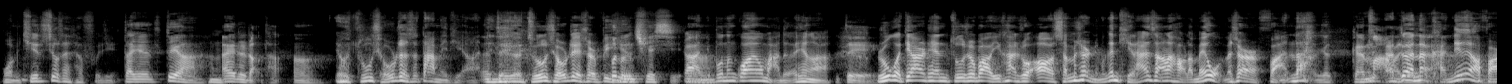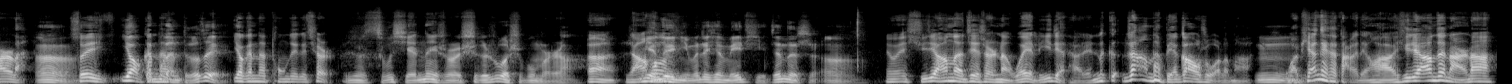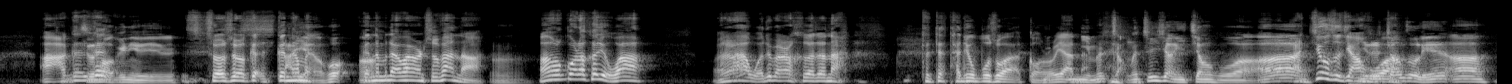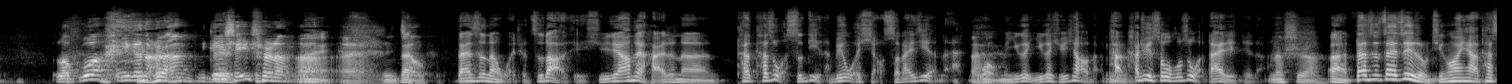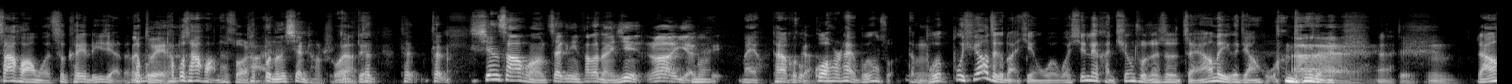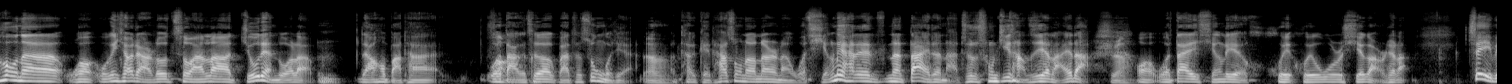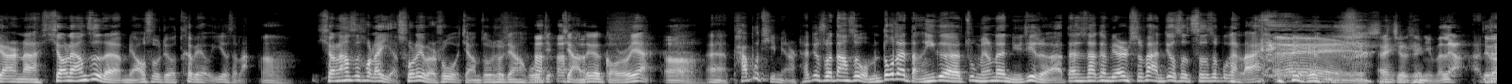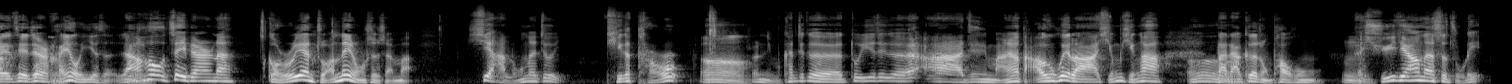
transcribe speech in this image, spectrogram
我们其实就在他附近。大家对啊，嗯挨着找他啊，因为足球这是大媒体啊，你这个足球这事儿必须 不能缺席啊，你不能光有马德行啊。对，如果第二天足球报一看说哦什么事儿你们跟体坛商量好了，没我们事儿，反的，就该骂 对，那肯定要翻儿了。嗯，所以要跟不他敢得罪。要跟他通这个气儿足协那时候是个弱势部门啊，嗯。然后面对你们这些媒体，真的是嗯因为徐江呢这事儿呢，我也理解他，人家跟让他别告诉我了嘛，嗯我偏给他打个电话，徐江在哪儿呢？啊，只好给你说说跟跟他们跟他们在外面吃饭呢，嗯啊，过来喝酒吧，我说啊，我这边喝着呢，他他他就不说狗肉宴的，你们长得真像一江湖啊啊啊！就是江湖啊，张作霖啊，老郭，你搁哪儿呢？你跟谁吃呢？哎，真江湖。但是呢，我就知道这徐江这孩子呢，他他是我师弟，他比我小十来届呢，哎我们一个一个学校的，他他去搜狐是我带进去的。那是啊，啊、但是在这种情况下，他撒谎我是可以理解的。他不，他不撒谎，他说啥？他不能现场说呀，他他他先撒谎，再给你发个短信是吧？也可以。没有，他不敢嗯过后他也不用说，他不不需要这个短信。我我心里很清楚这是怎样的一个江湖，对不对？哎，对，嗯然后呢，我我跟小贾都吃完了，九点多了，然后把他，我打个车把他送过去。啊，他给他送到那儿呢，我行李还在那带着呢，就是从机场直接来的。是啊，我我带行李回回屋写稿去了。这边呢，肖良志的描述就特别有意思了。啊肖良志后来也出了一本书，讲足球江湖，讲 讲这个狗肉宴。啊，嗯，他不提名，他就说当时我们都在等一个著名的女记者，但是他跟别人吃饭就是迟迟不肯来。哎，就是你们俩对吧？对，这这是很有意思。然后这边呢，狗肉宴主要内容是什么？谢亚龙呢就提个头儿，哦说你们看这个对于这个啊，这马上要打奥运会了，行不行啊？嗯，大家各种炮轰。徐江呢是主力，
